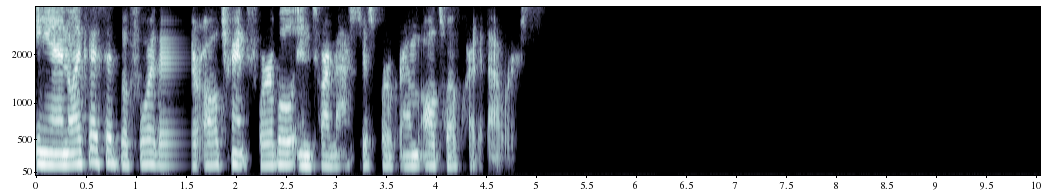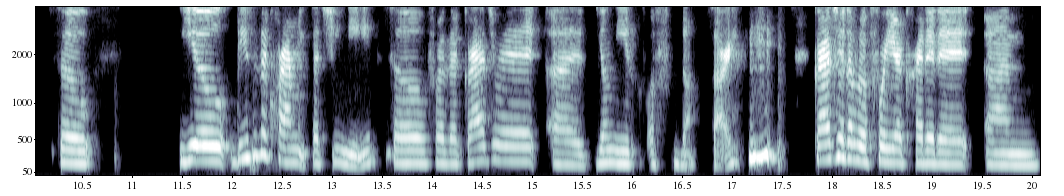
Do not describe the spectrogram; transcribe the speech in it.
And like I said before, they're all transferable into our master's program, all 12 credit hours. So you these are the requirements that you need. So for the graduate, uh, you'll need a, no, sorry, graduate of a four-year accredited um,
